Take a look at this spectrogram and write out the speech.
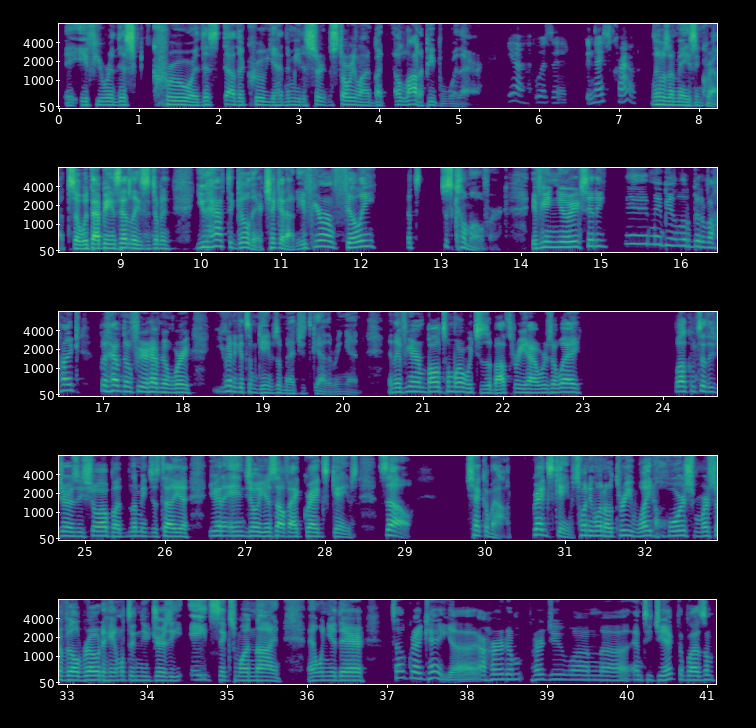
if you were this crew or this other crew, you had to meet a certain storyline. But a lot of people were there. Yeah, it was a nice crowd. It was an amazing crowd. So, with that being said, ladies and gentlemen, you have to go there. Check it out. If you're in Philly, it's just come over. If you're in New York City, eh, maybe a little bit of a hike, but have no fear, have no worry. You're going to get some games of Magic Gathering in. And if you're in Baltimore, which is about three hours away, welcome to the Jersey Shore. But let me just tell you, you're going to enjoy yourself at Greg's Games. So check them out. Greg's Games, 2103 White Horse, Mercerville Road, Hamilton, New Jersey, 8619. And when you're there, tell Greg, hey, uh, I heard him, heard you on uh, MTG Ectoplasm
